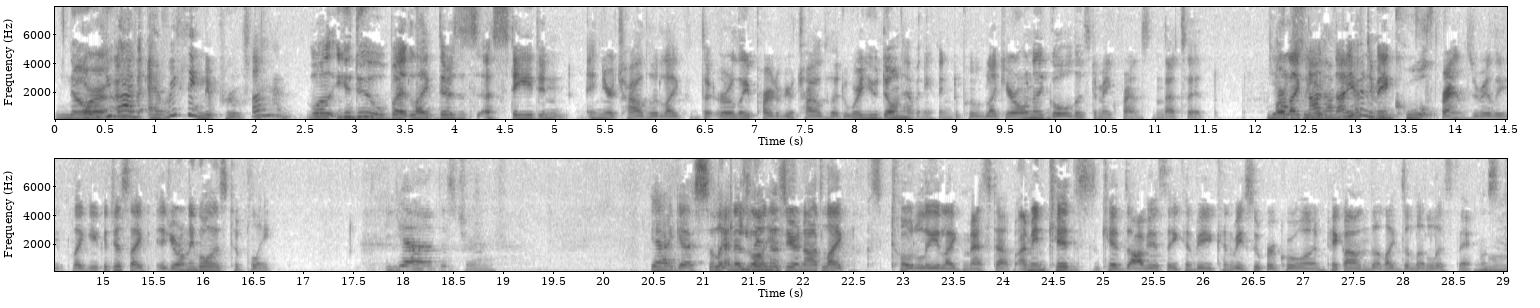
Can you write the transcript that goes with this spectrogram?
No, Or, you I have mean- everything to prove, man. Um, well, you do, but like there's a stage in in your childhood, like the early part of your childhood, where you don't have anything to prove. Like your only goal is to make friends, and that's it. yeah, or like so not have- not even to make cool. friends really. Like you could just like your only goal is to play. Yeah, that's true. Yeah, I guess. So like, and as long if, as you're not like totally like messed up. I mean, kids kids obviously can be can be super cruel and pick on the like the littlest things, Mm.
